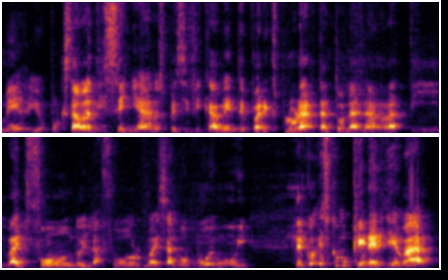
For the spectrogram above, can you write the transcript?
medio, porque estaba diseñado específicamente para explorar tanto la narrativa, el fondo y la forma, es algo muy, muy... Es como querer llevar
